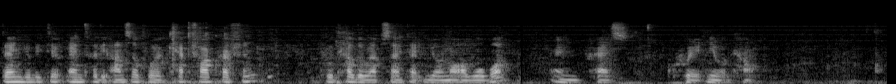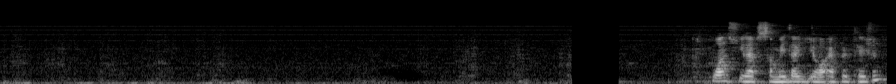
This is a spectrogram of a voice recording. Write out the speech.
Then you need to enter the answer for a CAPTCHA question to tell the website that you're not a robot and press create new account. Once you have submitted your application,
